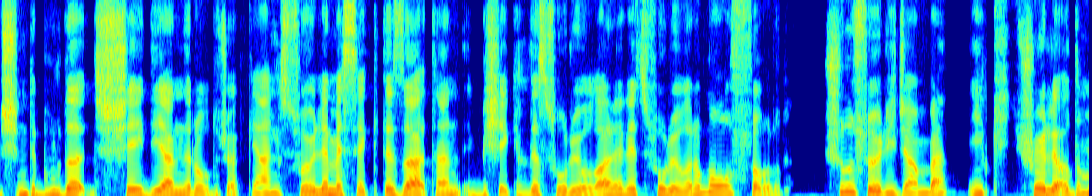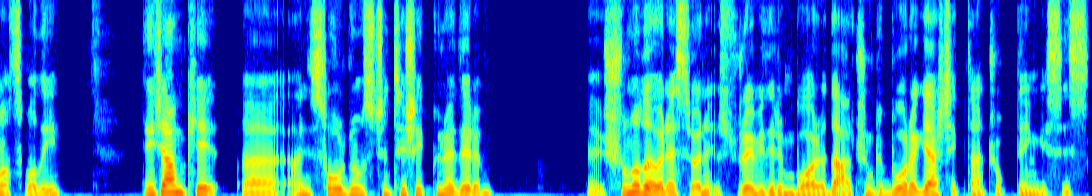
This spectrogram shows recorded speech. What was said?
şimdi burada şey diyenler olacak. Yani söylemesek de zaten bir şekilde soruyorlar. Evet soruyorlar ama olsun. Şunu söyleyeceğim ben. İlk şöyle adım atmalıyım. Diyeceğim ki e, hani sorduğunuz için teşekkür ederim. E, şunu da öne sürebilirim bu arada. Çünkü bu ara gerçekten çok dengesiz.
